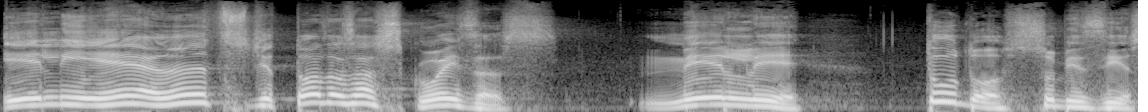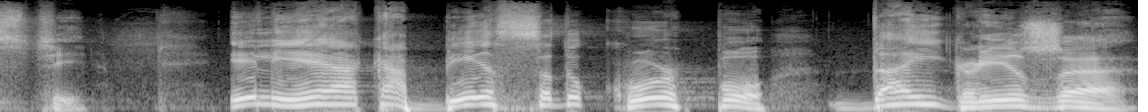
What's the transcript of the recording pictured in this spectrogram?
Ele é antes de todas as coisas, nele tudo subsiste. Ele é a cabeça do corpo da igreja.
